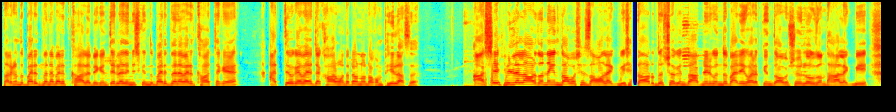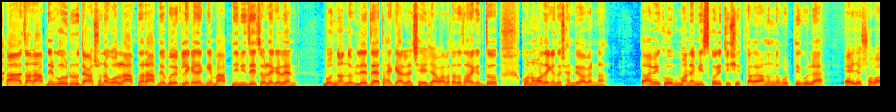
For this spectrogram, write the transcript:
তারা কিন্তু বাড়ির বানা বাড়িতে খাওয়া লাগবে, কিন্তু এগুলো জিনিস কিন্তু বাড়ির বানা বাড়িতে খাওয়ার থেকে আত্মীয়কে বাইরে যা খাওয়ার মতো একটা অন্যরকম ফিল আছে। আর সেই ফিল্ডে যাওয়ার জন্য কিন্তু অবশ্যই যাওয়া লাগবে। সে যাওয়ার উদ্দেশ্য কিন্তু আপনার কিন্তু বাড়ি ঘরে কিন্তু অবশ্যই লোকজন থাকা লাগবে। যারা আপনি গরু টরু দেখাশোনা করলে, আপনারা আপনি বই লেগে কিংবা আপনি নিজেই চলে গেলেন বন্ধু বান্ধব যে থেকে গেলেন সেই হিসাব আলাদা। তো তারা কিন্তু কোনো মতে কিন্তু শান্তি পাবেন না। তো আমি খুব মানে মিস করেছি শীতকালের আনন্দ ফুর্তিগুলা। এই যে সভা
